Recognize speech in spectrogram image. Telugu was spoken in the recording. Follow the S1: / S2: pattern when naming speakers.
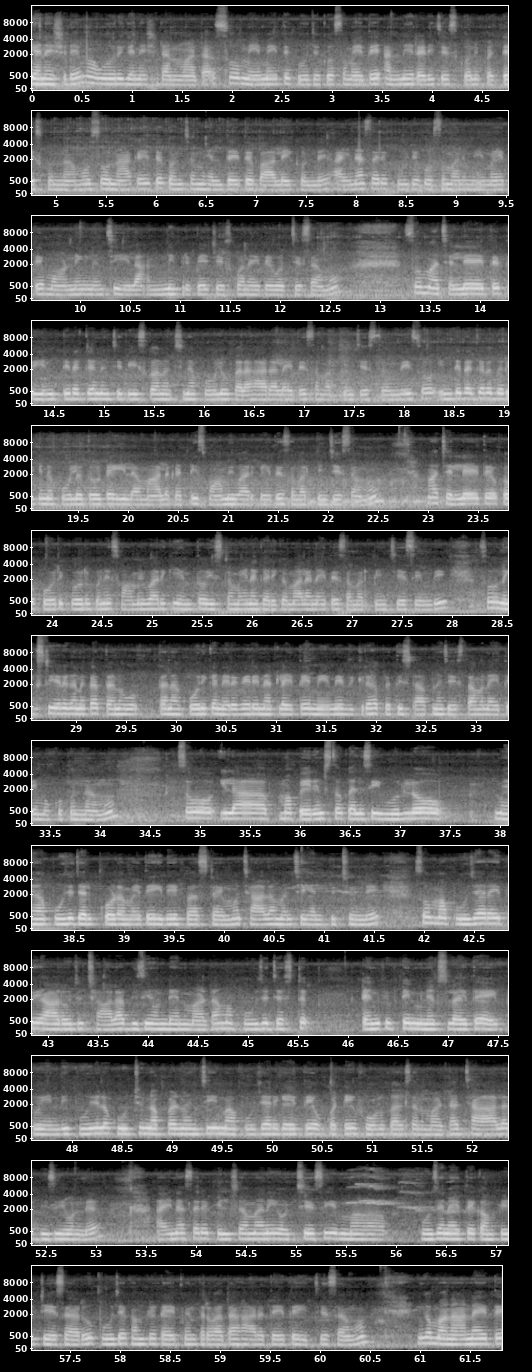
S1: గణేషుడే మా ఊరి గణేషుడు అనమాట సో మేమైతే పూజ కోసం అయితే అన్నీ రెడీ చేసుకొని పెట్టేసుకున్నాము. సో నాకైతే కొంచెం హెల్త్ అయితే బాగాలేకుండే. అయినా సరే పూజ కోసం అని మేమైతే మార్నింగ్ నుంచి ఇలా అన్నీ ప్రిపేర్ చేసుకొని అయితే వచ్చేసాము. సో మా చెల్లె అయితే ఇంటి దగ్గర నుంచి తీసుకొని వచ్చిన పూలు పలహారాలు అయితే సమర్పించేస్తుంది. సో ఇంటి దగ్గర దొరికిన పూలతోటే ఇలా మాల కట్టి స్వామివారికి అయితే సమర్పించేశాము మా చెల్లె అయితే ఒక కోరి కోరుకొని స్వామివారికి ఎంతో ఇష్టమైన గరికమాలను అయితే సమర్పించేసింది. సో నెక్స్ట్ ఇయర్ కనుక తను తన కోరిక నెరవేరినట్లయితే మేమే విగ్రహ ప్రతిష్టాపన చేస్తామని అయితే మొక్కుకున్నాము. సో ఇలా మా పేరెంట్స్తో కలిసి ఊర్లో పూజ జరుపుకోవడం అయితే ఇదే ఫస్ట్ టైము. చాలా మంచిగా అనిపించిండే సో మా పూజారి అయితే ఆ రోజు చాలా బిజీ ఉండే అనమాట మా పూజ జస్ట్ టెన్ ఫిఫ్టీన్ మినిట్స్లో అయితే అయిపోయింది. పూజలో కూర్చున్నప్పటి నుంచి మా పూజారికి అయితే ఒకటే ఫోన్ కాల్స్ అనమాట చాలా బిజీ ఉండే. అయినా సరే పిలిచామని వచ్చేసి మా పూజనైతే కంప్లీట్ చేశారు. పూజ కంప్లీట్ అయిపోయిన తర్వాత హారతి అయితే ఇచ్చేసాము. ఇంకా మా నాన్న అయితే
